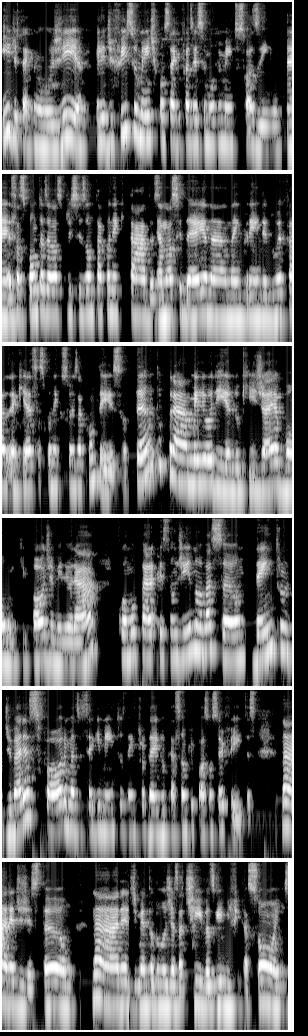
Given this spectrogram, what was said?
e de tecnologia, ele dificilmente consegue fazer esse movimento sozinho. Né? Essas pontas elas precisam estar conectadas. A nossa ideia na, na é, é que essas conexões aconteçam, tanto para a melhoria do que já é bom e que pode melhorar, como para a questão de inovação dentro de várias formas e segmentos dentro da educação que possam ser feitas. Na área de gestão, na área de metodologias ativas, gamificações.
